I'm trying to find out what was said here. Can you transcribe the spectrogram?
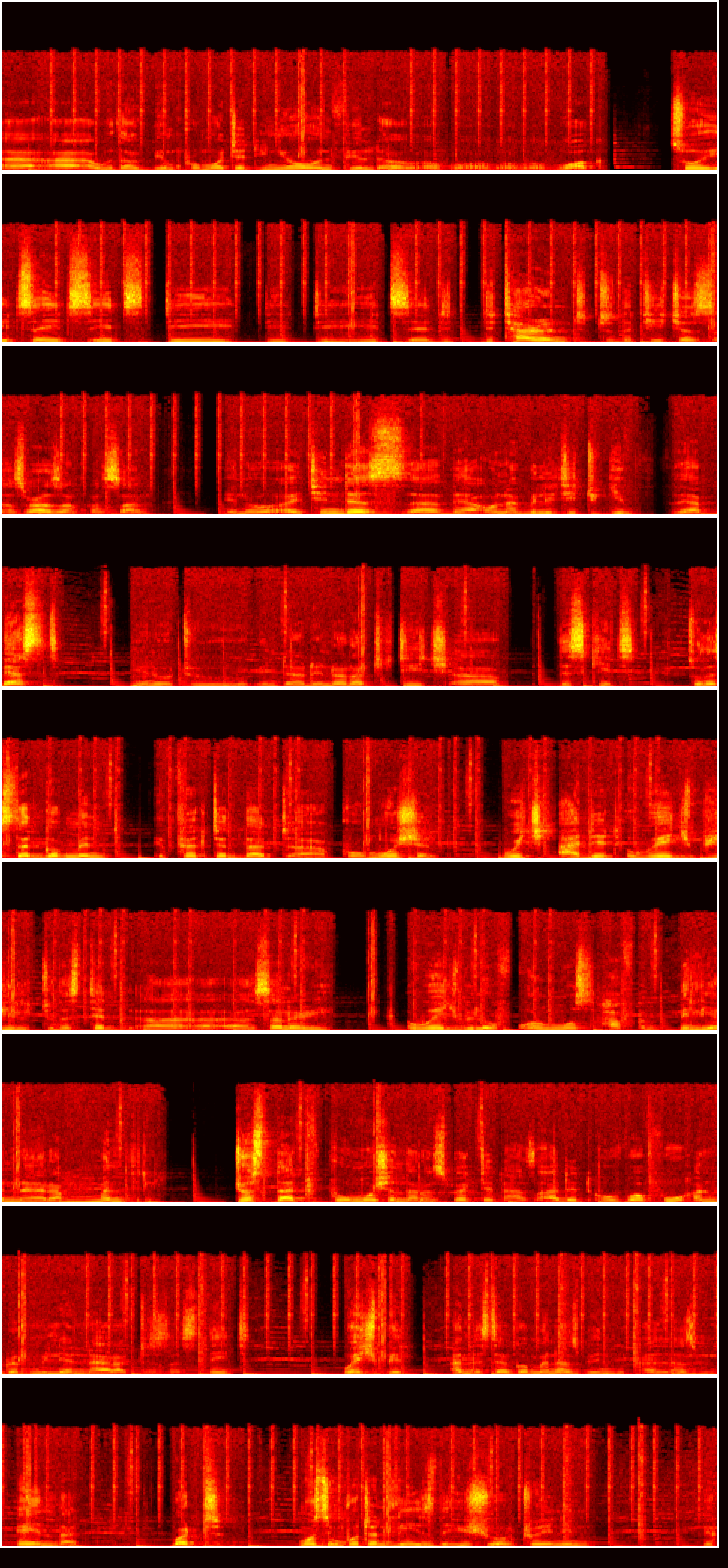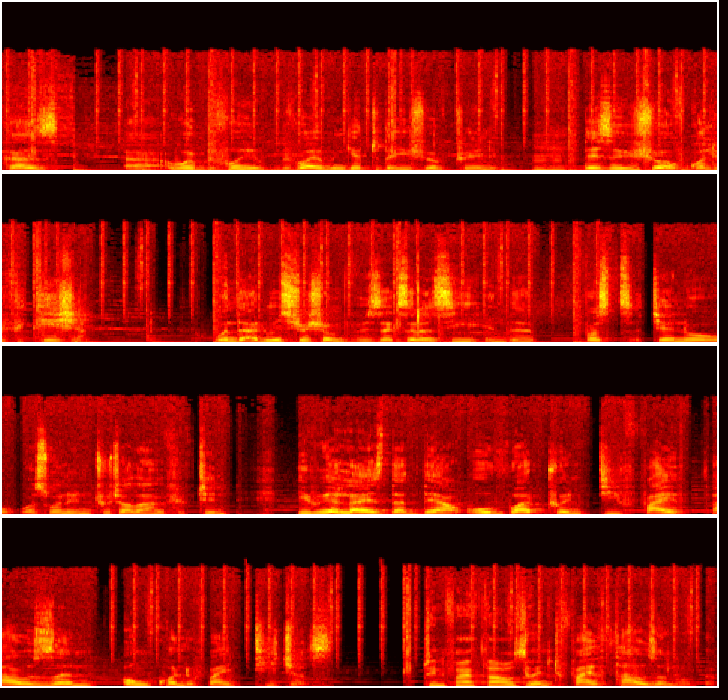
uh, uh, without being promoted in your own field of, of, of, of work. So it's it's it's the, the, the it's a deterrent to the teachers as far as I'm concerned. You know, it hinders uh, their own ability to give their best you know, to in, order- in order to teach uh, these kids. So the state government effected that uh, promotion, which added a wage bill to the state uh, uh, uh, salary, a wage bill of almost half a billion naira monthly. Just that promotion that was expected has added over 400 million naira to the state wage bill, and the state government has been has, been paying that. But most importantly is the issue of training, because uh, well before you, before I even get to the issue of training, there's the issue of qualification. When the administration of His Excellency in the first tenure was sworn in 2015, he realized that there are over 25,000 unqualified teachers. 25,000. 25,000 of them.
